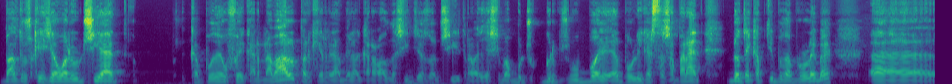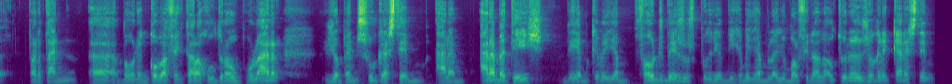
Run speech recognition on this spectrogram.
Valtros que ja heu anunciat que podeu fer carnaval, perquè realment el carnaval de Sitges, doncs, si treballéssim amb uns grups bombolla i el públic està separat, no té cap tipus de problema. Eh, per tant, eh, veurem com afecta la cultura popular. Jo penso que estem ara, ara mateix, dèiem que veiem, fa uns mesos podríem dir que veiem la llum al final del túnel, jo crec que ara estem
